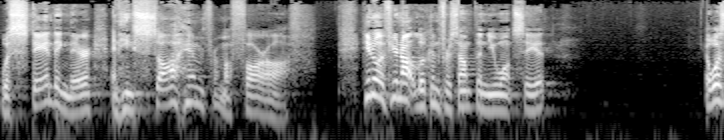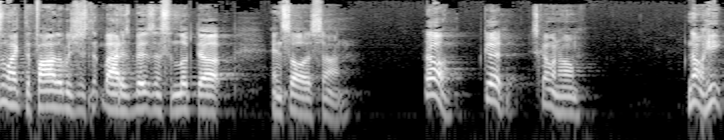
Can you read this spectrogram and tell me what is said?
was standing there and he saw him from afar off. You know, if you're not looking for something, you won't see it. It wasn't like the father was just about his business and looked up and saw his son. Oh, good. He's coming home. No, he,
